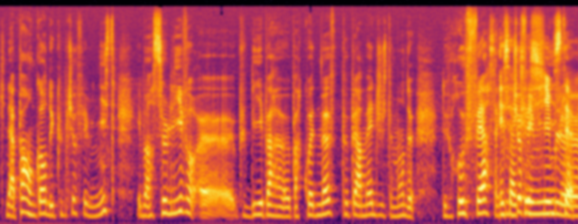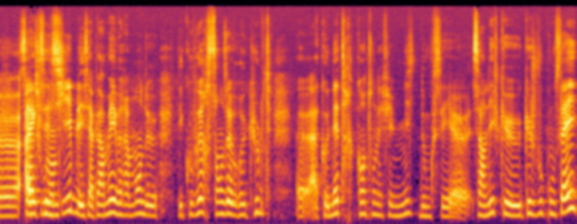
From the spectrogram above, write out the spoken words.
qui n'a pas encore de culture féministe, et ben ce livre publié par par Quad Meuf peut permettre justement de, de refaire sa Et c'est culture féministe. euh, c'est monde. accessible et ça permet vraiment de découvrir 100 œuvres cultes euh, à connaître quand on est féministe. Donc c'est euh, c'est un livre que, que je vous conseille.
